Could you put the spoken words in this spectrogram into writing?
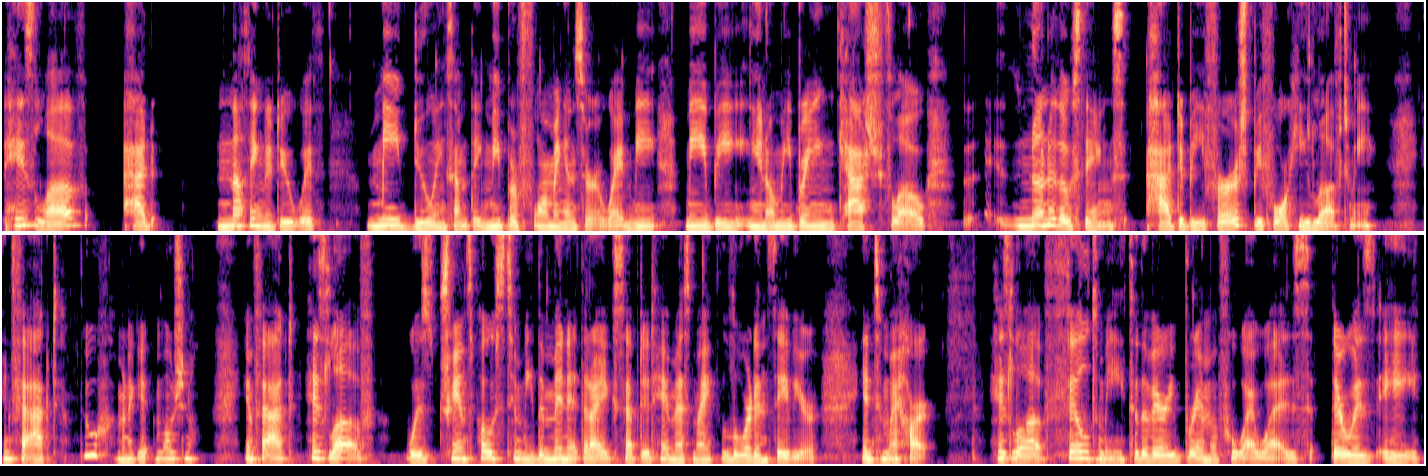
his love had nothing to do with me doing something, me performing in a certain way, me me being, you know, me bringing cash flow. None of those things had to be first before he loved me. In fact, ooh, I'm going to get emotional. In fact, his love was transposed to me the minute that I accepted him as my Lord and Savior into my heart. His love filled me to the very brim of who I was. There was a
